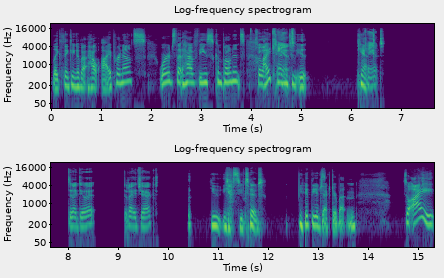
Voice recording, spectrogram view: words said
like thinking about how I pronounce words that have these components. So, like, I tend can't. to it can't. Can't. Did I do it? Did I eject? You yes, you did. You hit the ejector button. So I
